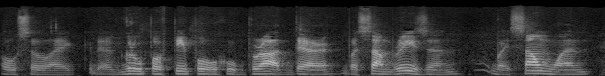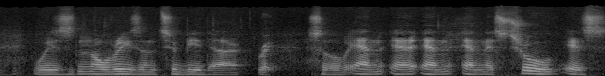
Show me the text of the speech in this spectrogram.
also like the group of people who brought there by some reason, by someone with no reason to be there. Right. So and and and, and it's true is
